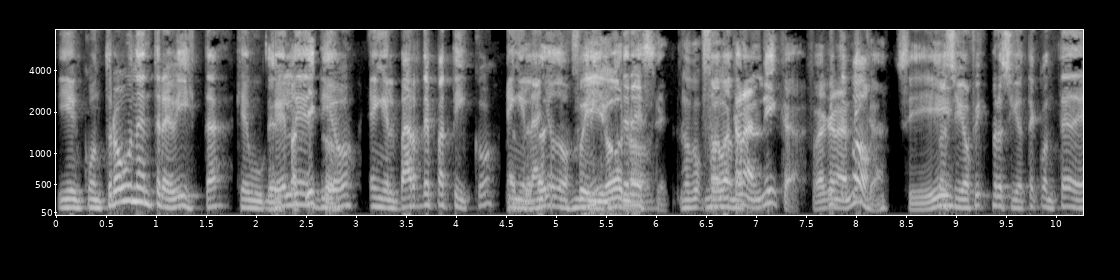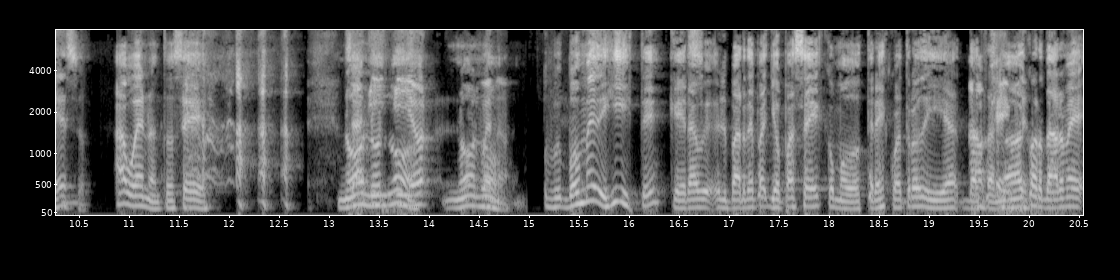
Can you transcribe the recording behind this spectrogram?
y encontró una entrevista que Bukele dio en el bar de Patico en el año 2013. no. fue a Canal Nica, fue a Canal Nica. Sí. Pero si, yo, pero si yo te conté de eso. Ah, bueno, entonces... No, no, no, no, no. Vos me dijiste que era el bar de... Yo pasé como dos, tres, cuatro días ah, tratando de acordarme,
